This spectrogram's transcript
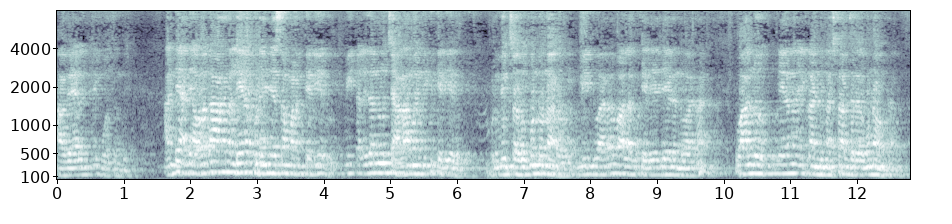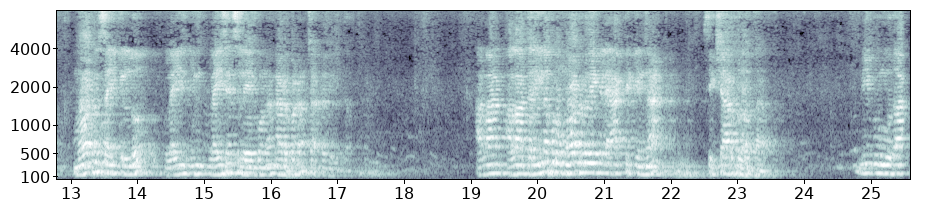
ఆ వ్యాలిడిటీ పోతుంది. అంటే అది అవగాహన లేనప్పుడు ఏం చేస్తాం మనకు తెలియదు. మీ తల్లిదండ్రులు చాలా మందికి తెలియదు. ఇప్పుడు మీరు చదువుకుంటున్నారు. మీ ద్వారా వాళ్ళకు తెలియజేయడం ద్వారా వాళ్ళు ఏదైనా ఇట్లాంటి నష్టాలు జరగకుండా ఉంటారు. మోటార్ సైకిల్లో లైసెన్స్ లేకుండా నడపడం చట్టవిరుద్ధం అలా అలా జరిగినప్పుడు మోటార్ వెహికల్ యాక్ట్ కింద శిక్షార్హులు అవుతారు. మీకు ఉదాహరణ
